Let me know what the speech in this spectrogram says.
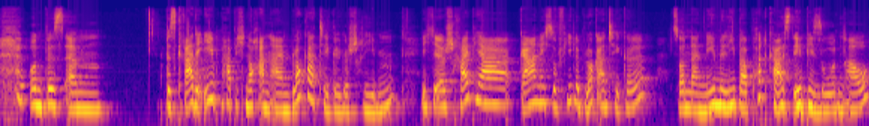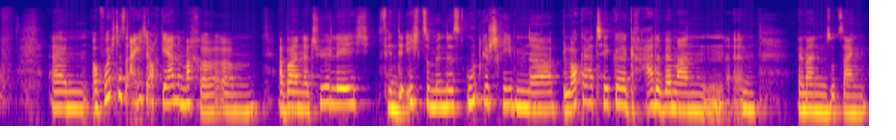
Und bis, ähm, bis gerade eben habe ich noch an einem Blogartikel geschrieben. Ich äh, schreibe ja gar nicht so viele Blogartikel, sondern nehme lieber Podcast-Episoden auf. Ähm, obwohl ich das eigentlich auch gerne mache. Ähm, aber natürlich finde ich zumindest gut geschriebene Blogartikel, gerade wenn man, ähm, wenn man sozusagen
